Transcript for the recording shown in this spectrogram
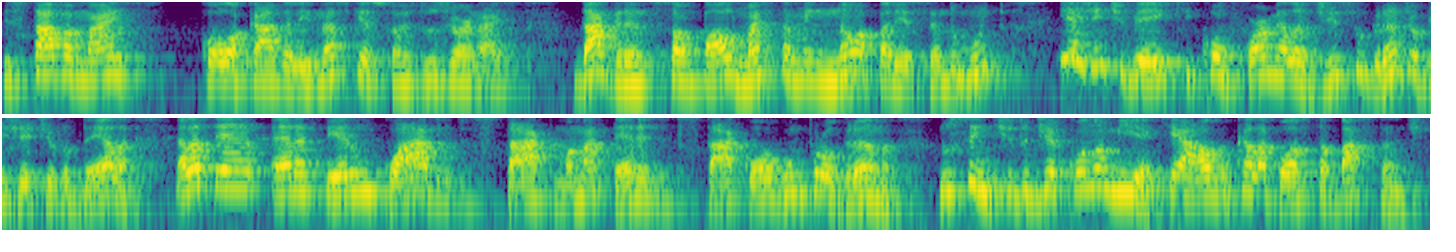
estava mais colocada ali nas questões dos jornais da Grande São Paulo, mas também não aparecendo muito. E a gente vê aí que, conforme ela disse, o grande objetivo dela ela ter, era ter um quadro de destaque, uma matéria de destaque ou algum programa no sentido de economia, que é algo que ela gosta bastante.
